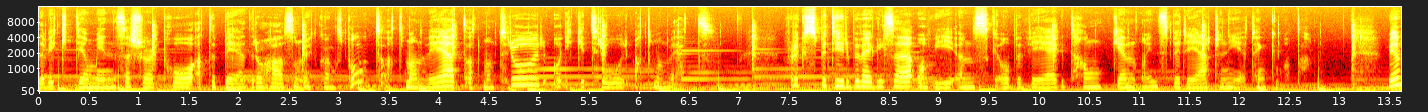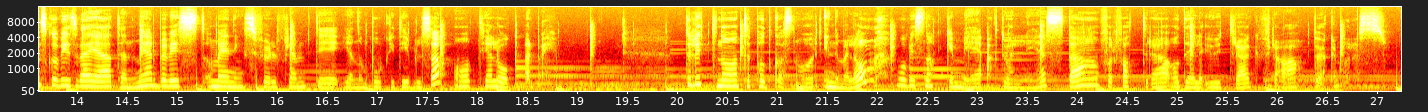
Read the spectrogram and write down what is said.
Er det viktig å minne seg sjøl på at det er bedre å ha som utgangspunkt at man vet at man tror, og ikke tror at man vet. Flux betyr bevegelse, og vi ønsker å bevege tanken og inspirere til nye tenkemåter. Vi ønsker å vise veier til en mer bevisst og meningsfull fremtid gjennom bokutgivelser og dialogarbeid. Du lytter nå til podkasten vår Innimellom, hvor vi snakker med aktuelle gjester, forfattere og deler utdrag fra bøkene våre.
